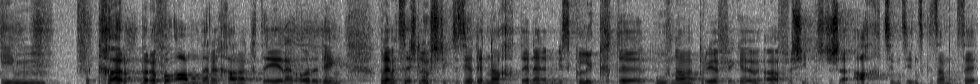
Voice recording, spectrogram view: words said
im Verkörpern von anderen Charakteren oder Dingen. Und dann gesagt, es ist lustig, dass ich dann nach diesen missglückten Aufnahmeprüfungen an verschiedensten, Scha- 18 sind es insgesamt gesehen,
